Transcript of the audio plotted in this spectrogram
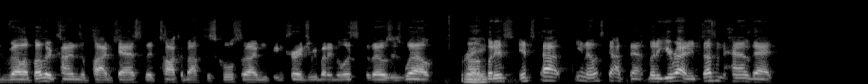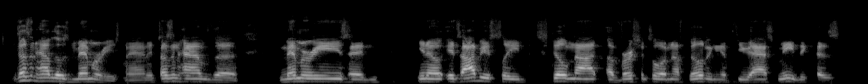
develop other kinds of podcasts that talk about the school. So I encourage everybody to listen to those as well. Uh, right. Uh, but it's it's got you know it's got that. But you're right. It doesn't have that it doesn't have those memories, man. It doesn't have the memories and you know, it's obviously still not a versatile enough building if you ask me because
